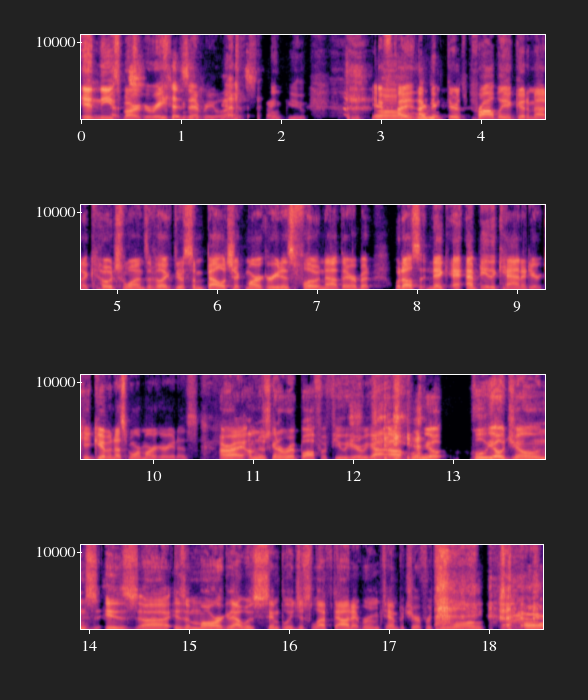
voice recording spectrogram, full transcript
in these Yes. margaritas, everyone. Yes, thank you. Yeah, Um, I, I think there's probably a good amount of coach ones. I feel like there's some Belichick margaritas floating out there. But what else? Nick, empty the can here. Keep giving us more margaritas. All right, I'm just gonna rip off a few here. We got uh, Julio. Julio Jones is uh, is a marg that was simply just left out at room temperature for too long. all,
